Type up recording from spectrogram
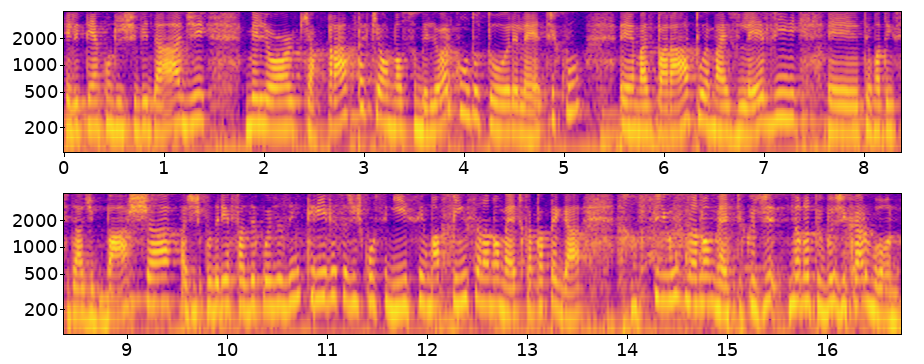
ele tem a condutividade melhor que a prata, que é o nosso melhor condutor elétrico, é mais barato, é mais leve, é, tem uma densidade baixa. A gente poderia fazer coisas incríveis se a gente conseguisse uma pinça nanométrica para pegar fios nanométricos de nanotubos de carbono.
